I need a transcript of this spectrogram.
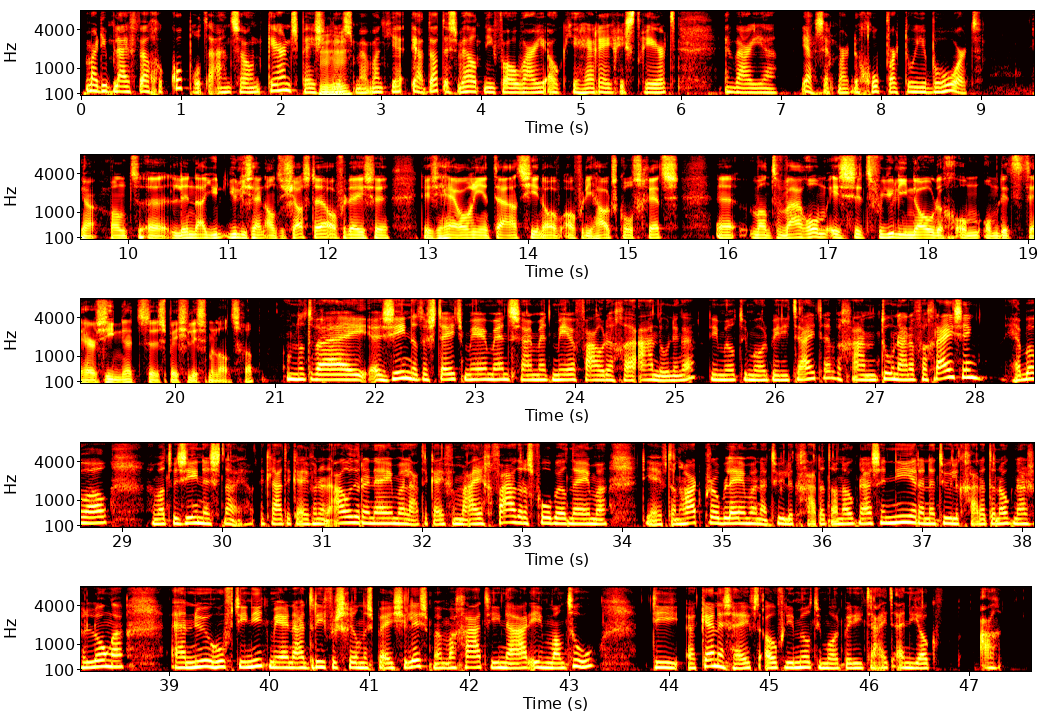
Maar die blijft wel gekoppeld aan zo'n kernspecialisme. Mm -hmm. Want je, ja, dat is wel het niveau waar je ook je herregistreert. En waar je, ja, zeg maar, de groep waartoe je behoort. Ja, want uh, Linda, jullie zijn enthousiast hè, over deze, deze heroriëntatie en over, die houtskoolschets. Uh, want waarom is het voor jullie nodig om, om dit te herzien, het uh, specialismelandschap? Omdat wij zien dat er steeds meer mensen zijn met meervoudige aandoeningen, die multimorbiditeit. We gaan toe naar een vergrijzing. Die hebben we al. En wat we zien is, nou ja, ik laat ik even een oudere nemen. Laat ik even mijn eigen vader als voorbeeld nemen. Die heeft dan hartproblemen. Natuurlijk gaat het dan ook naar zijn nieren. Natuurlijk gaat het dan ook naar zijn longen. En nu hoeft hij niet meer naar drie verschillende specialismen. Maar gaat hij naar iemand toe die uh, kennis heeft over die multimorbiditeit. En die ook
